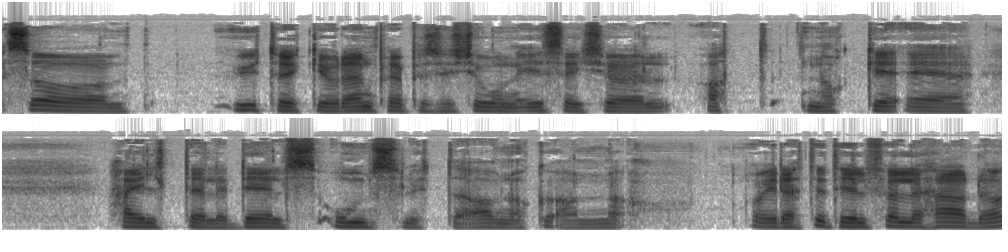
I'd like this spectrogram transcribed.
så uttrykker jo den preposisjonen i seg sjøl at noe er helt eller dels omslutta av noe annet. Og I dette tilfellet her, da,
